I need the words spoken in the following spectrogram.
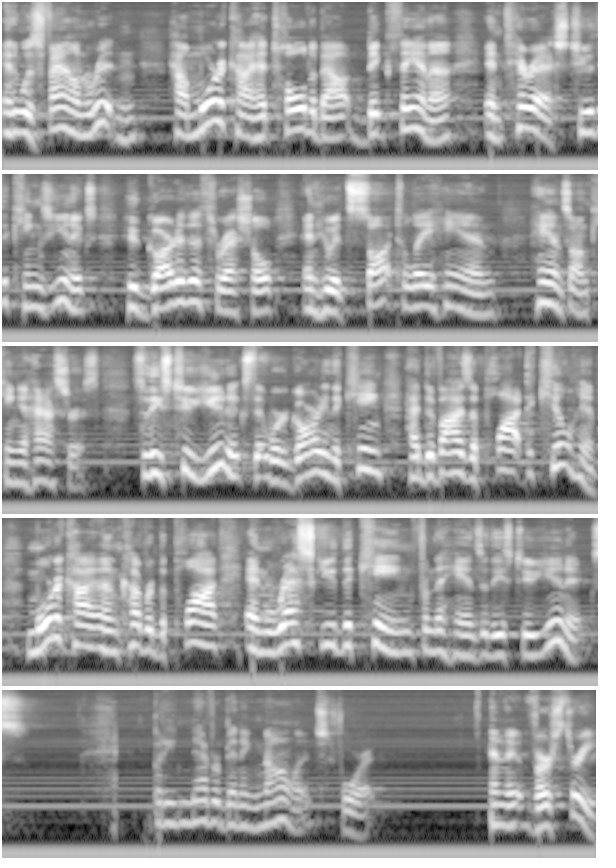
And it was found written how Mordecai had told about Bigthana and Teresh, two of the king's eunuchs, who guarded the threshold and who had sought to lay hand, hands on King Ahasuerus. So these two eunuchs that were guarding the king had devised a plot to kill him. Mordecai uncovered the plot and rescued the king from the hands of these two eunuchs. But he'd never been acknowledged for it. And the, verse 3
